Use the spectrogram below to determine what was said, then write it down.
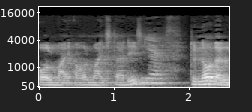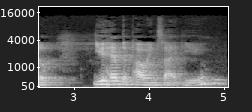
all my all my studies. Yes. To know that look, you have the power inside you mm.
